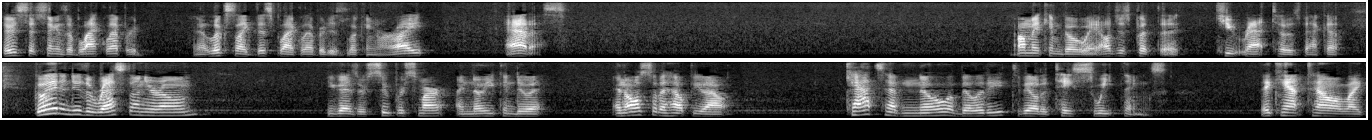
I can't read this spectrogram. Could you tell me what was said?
there's such thing as a black leopard. And it looks like this black leopard is looking right at us. I'll make him go away. I'll just put the cute rat toes back up. Go ahead and do the rest on your own. You guys are super smart. I know you can do it. And also to help you out, cats have no ability to be able to taste sweet things. They can't tell like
